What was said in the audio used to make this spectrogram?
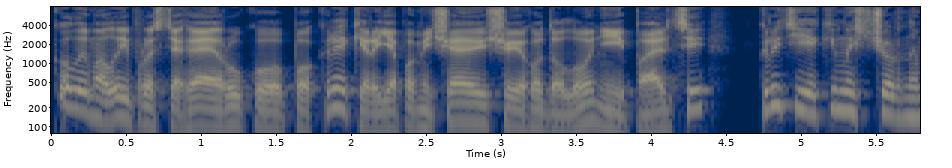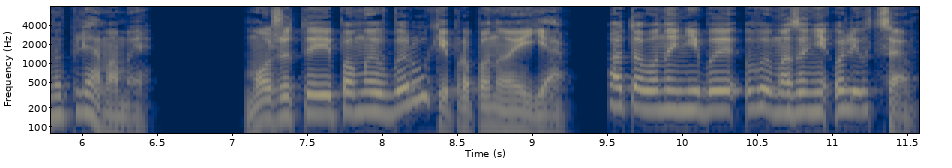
Коли малий простягає руку по крекер, я помічаю, що його долоні і пальці вкриті якимись чорними плямами. Може, ти помив би руки, пропоную я, а то вони ніби вимазані олівцем.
